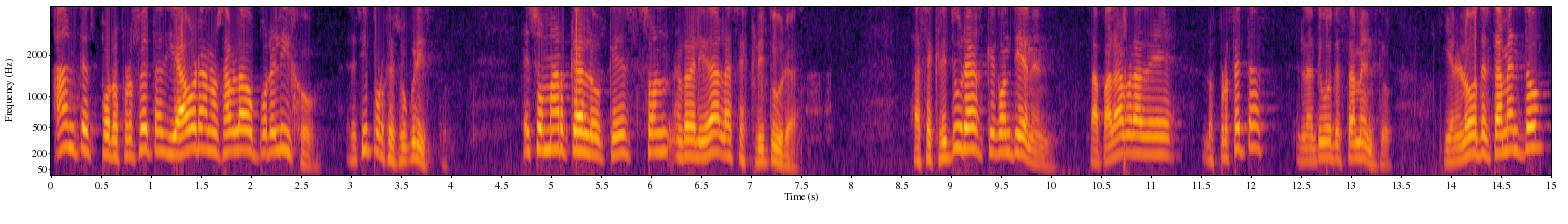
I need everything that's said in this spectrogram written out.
antes por los profetas y ahora nos ha hablado por el Hijo, es decir, por Jesucristo. Eso marca lo que son en realidad las escrituras. Las escrituras que contienen la palabra de los profetas en el Antiguo Testamento y en el Nuevo Testamento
